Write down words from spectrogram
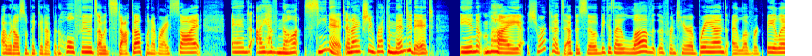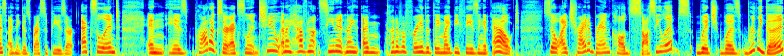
I would also pick it up at Whole Foods. I would stock up whenever I saw it. And I have not seen it. And I actually recommended it in my shortcuts episode because I love the Frontera brand. I love Rick Bayless. I think his recipes are excellent and his products are excellent too. And I have not seen it and I, I'm kind of afraid that they might be phasing it out. So I tried a brand called Saucy Lips, which was really good.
